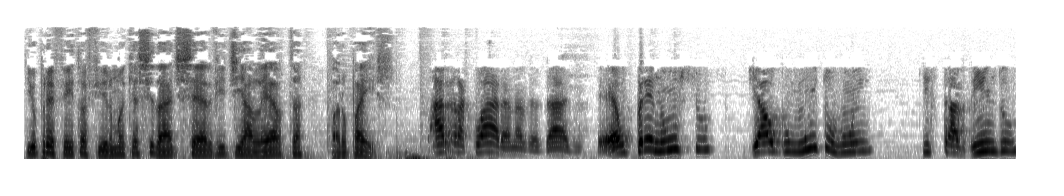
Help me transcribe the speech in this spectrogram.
e o prefeito afirma que a cidade serve de alerta para o país. Araraquara, na verdade, é um prenúncio de algo muito ruim que está vindo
